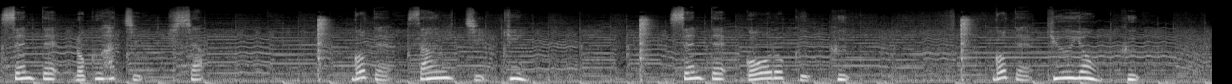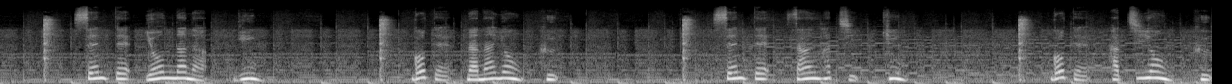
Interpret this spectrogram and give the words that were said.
先手6八飛車。後手3一金。先手5六歩。後手9四歩。先手4七銀。後手7四歩。先手3八金。後手8四歩。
